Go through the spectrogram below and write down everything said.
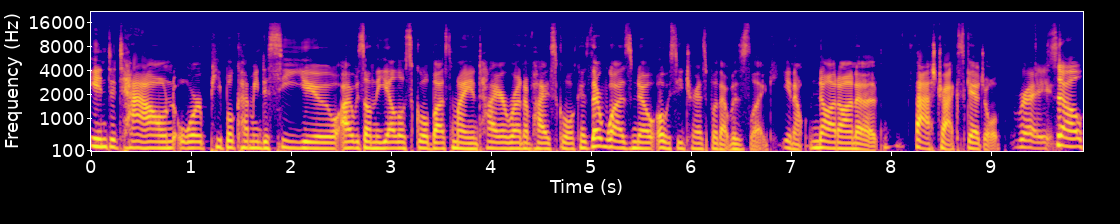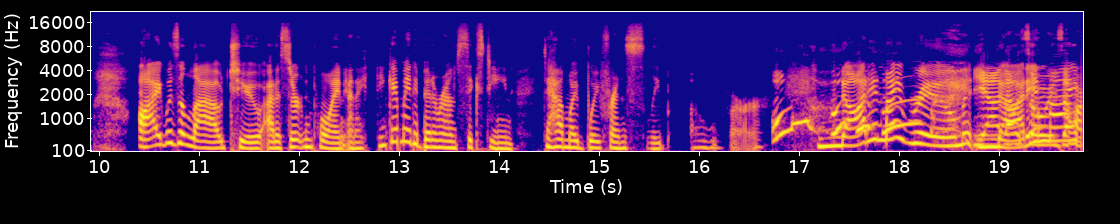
into town or people coming to see you. I was on the yellow school bus my entire run of high school because there was no OC Transpo that was like, you know, not on a fast track schedule. right. So I was allowed to, at a certain point, and I think it might have been around 16, to have my boyfriend sleep over. Not in my room, Yeah, not in my hard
